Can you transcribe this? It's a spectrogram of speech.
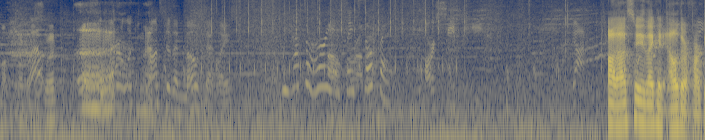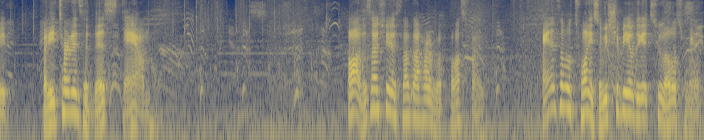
Motherfucker. Better looking monster than most, at least. We have to hurry Oh, and save brother. Sylphid. RCP. Oh, that was me like an Elder harpy, But he turned into this? Damn. Oh, this actually is not that hard of a boss fight. And it's level 20, so we should be able to get two levels from Say here.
